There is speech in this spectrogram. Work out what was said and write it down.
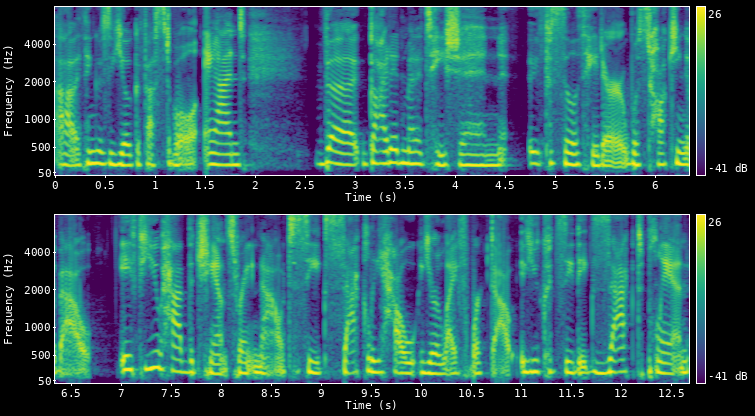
Uh, I think it was a yoga festival. And the guided meditation facilitator was talking about if you had the chance right now to see exactly how your life worked out, you could see the exact plan,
